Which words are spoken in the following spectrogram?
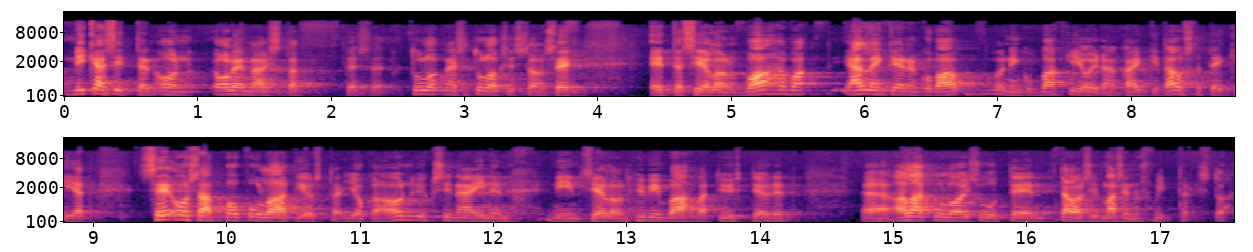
mikä sitten on olennaista tässä, näissä tuloksissa on se, että siellä on vahva, jälleen kerran kun, va, niin kuin vakioidaan kaikki taustatekijät, se osa populaatiosta, joka on yksinäinen, niin siellä on hyvin vahvat yhteydet alakuloisuuteen, tämä on siis masennusmittaristo,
